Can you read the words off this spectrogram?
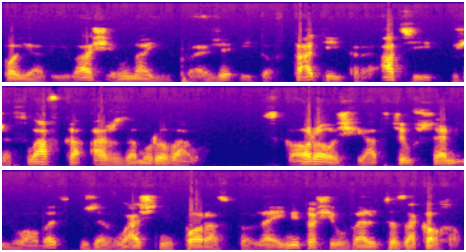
pojawiła się na imprezie i to w takiej kreacji, że Sławka aż zamurowało. Skoro oświadczył wszem i wobec, że właśnie po raz kolejny to się w Elce zakochał.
